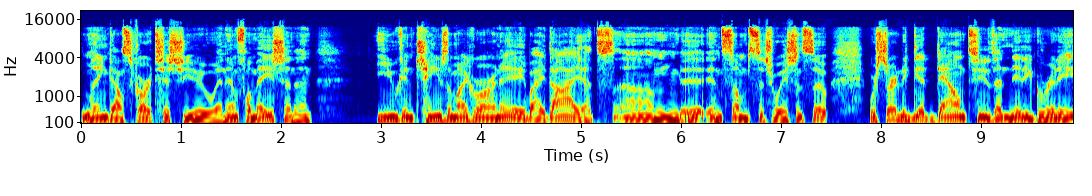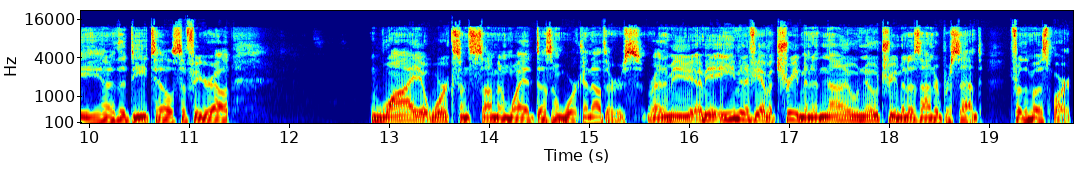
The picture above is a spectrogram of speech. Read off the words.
laying down scar tissue and inflammation. And you can change the microRNA by diets um, in some situations. So we're starting to get down to the nitty gritty, you know, the details to figure out why it works in some and why it doesn't work in others, right? I mean, I mean, even if you have a treatment, no, no treatment is 100% for the most part.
